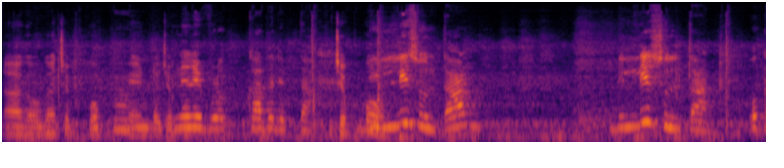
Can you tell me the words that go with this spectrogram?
నాగవుగా చెప్పుకో. ఏంటో చెప్పు. నేను ఇప్పుడు ఒక కథ చెప్తా. చెప్పుకో. ఢిల్లీ సుల్తాన్ ఢిల్లీ సుల్తాన్ ఒక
